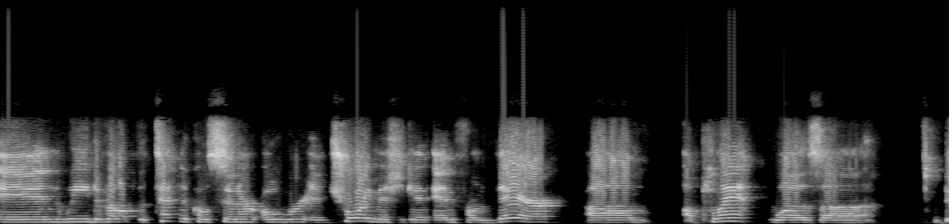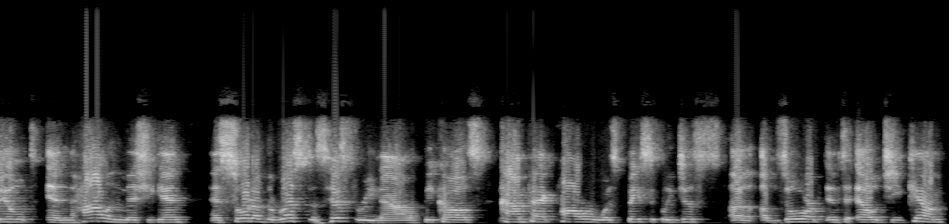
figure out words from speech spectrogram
And we developed the technical center over in Troy, Michigan. And from there, um, a plant was uh, built in Holland, Michigan and sort of the rest is history now because Compact Power was basically just uh, absorbed into LG Chem.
